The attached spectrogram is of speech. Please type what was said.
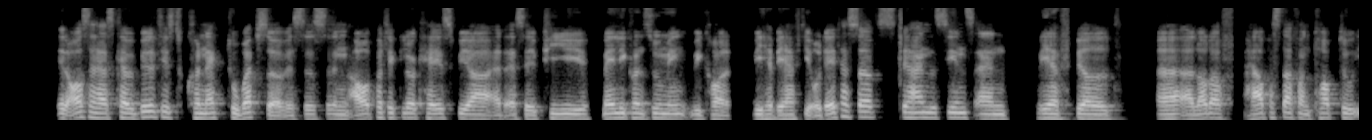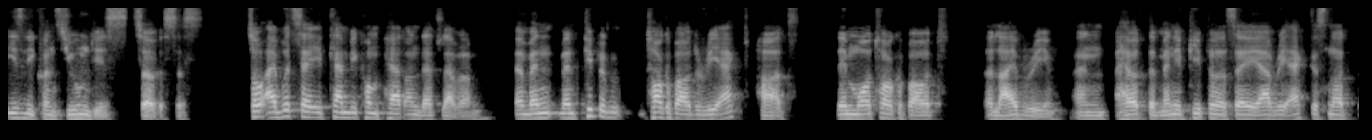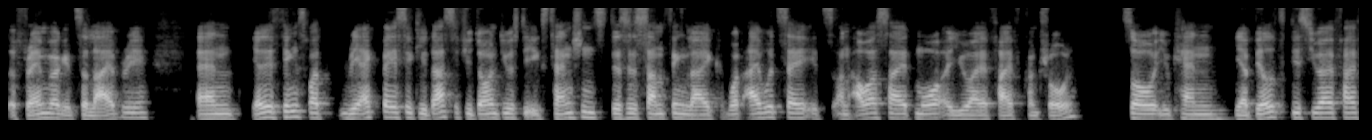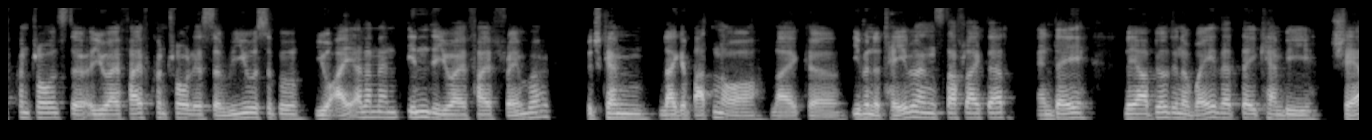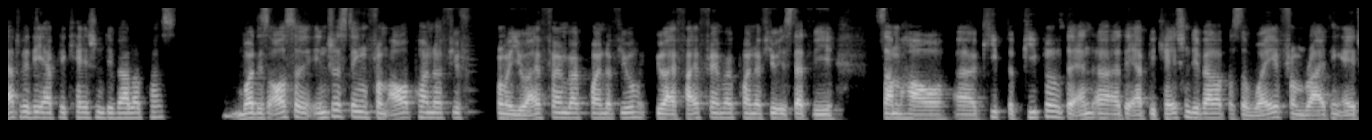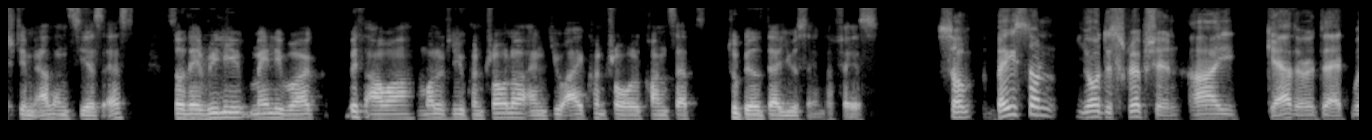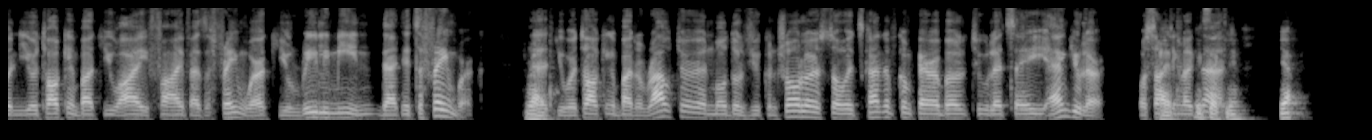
It also has capabilities to connect to web services. In our particular case, we are at SAP mainly consuming, we call we have, we have the OData service behind the scenes, and we have built uh, a lot of helper stuff on top to easily consume these services. So I would say it can be compared on that level. And when, when people talk about the React part, they more talk about a library. And I heard that many people say, yeah, React is not a framework, it's a library. And the other things, what React basically does, if you don't use the extensions, this is something like what I would say it's on our side more a UI5 control. So you can yeah, build these UI5 controls. The UI5 control is a reusable UI element in the UI5 framework, which can like a button or like uh, even a table and stuff like that. And they they are built in a way that they can be shared with the application developers. What is also interesting from our point of view from a UI framework point of view, UI5 framework point of view, is that we somehow uh, keep the people, the, uh, the application developers away from writing HTML and CSS. So they really mainly work with our model view controller and UI control concepts to build their user interface. So, based on your description, I gather that when you're talking about UI5 as a framework, you really mean that it's a framework. Right. You were talking about a router and model view controller, so it's kind of comparable to, let's say, Angular or something right. like exactly. that. Exactly. Yeah.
